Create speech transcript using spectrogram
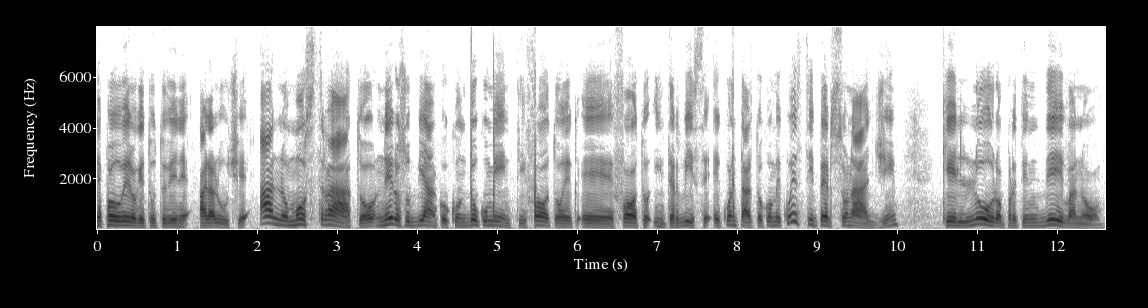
è proprio vero che tutto viene alla luce, hanno mostrato nero su bianco con documenti, foto, e, e foto interviste e quant'altro come questi personaggi che loro pretendevano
